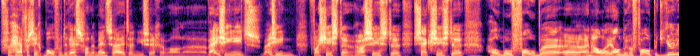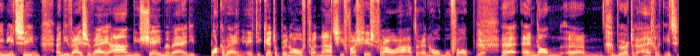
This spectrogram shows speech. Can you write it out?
verheffen zich boven de rest van de mensheid. En die zeggen van, uh, wij zien iets. Wij zien fascisten, racisten, seksisten, homofoben uh, mm -hmm. en allerlei andere fopen die jullie niet zien. En die wijzen wij aan, die shamen wij, die plakken wij een etiket op hun hoofd van nazi, fascist, vrouwenhater en homofoob. Ja. en dan um, gebeurt er eigenlijk iets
